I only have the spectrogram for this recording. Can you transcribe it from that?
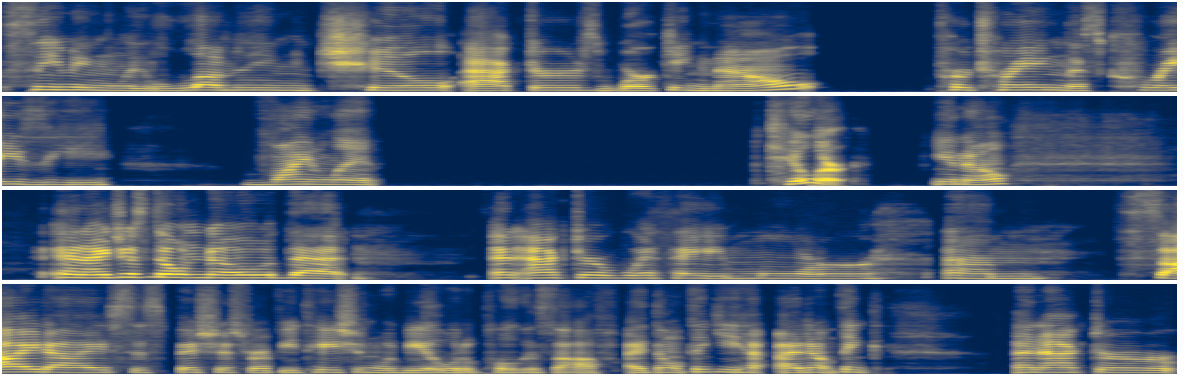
seemingly loving, chill actors working now, portraying this crazy, violent killer, you know? And I just don't know that an actor with a more um side eye suspicious reputation would be able to pull this off. I don't think he ha- I don't think an actor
